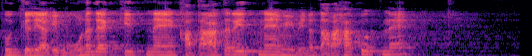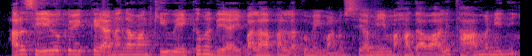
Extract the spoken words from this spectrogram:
පුද්ගලයාගේ මූුණ දැක්කෙත් නෑ කතා කරෙත් නෑ මේ වෙන තරහකුත් නෑ අර සේවක එක්ක යන ගමන් කිව් එකම දෙයයි බලාපල්ලක මේ මනුස්්‍යය මේ මහදවාලි තාම නිදී.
